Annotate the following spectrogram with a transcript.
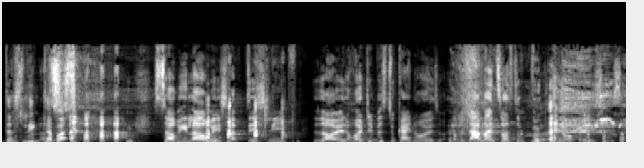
das liegt aber- sagen. Sorry, Lauri, ich hab dich lieb. Heute bist du kein Heulsuse. Aber damals warst du wirklich eine Heulsuse.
